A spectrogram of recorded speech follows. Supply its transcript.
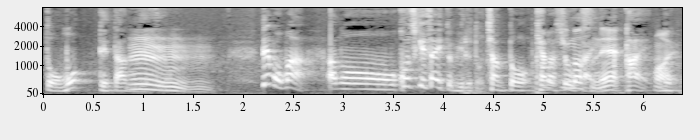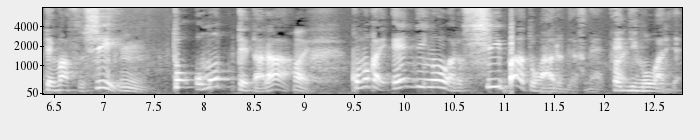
と思ってたんですよ、うんうんうん。でもまあ、あのー公式サイト見るとちゃんとキャラ紹介、ね。はいはい。載ってますし、ん。と思ってたら、はい。この回エンディング終わる C パートがあるんですね、はい。エンディング終わりで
